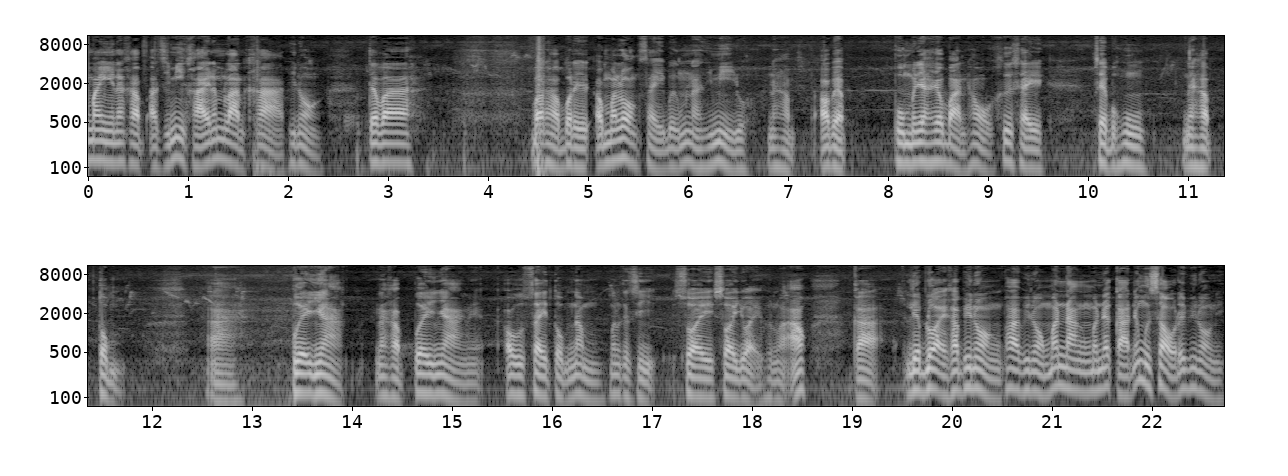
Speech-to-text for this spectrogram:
ใหม่ๆนะครับ อาจจะมีขายน้ำรานค้าพี่น้อง แต่ว่าบาถาบ่ได้เอามาลองใส่เบิ่งมันน่าสิมีอยู่นะครับ เอาแบบภูมิปัญญาชาวบ้านเฮาก็คือใส่ใส่บะฮุงนะครับต้มอ่าเปื่อยยากนะครับ เปื่อยยากเนี่ย เอาใส่ต้มน้ำมันก็สิซอยซอยย่อยเพิ่นว่าเอ้ากะเรียบร้อยครับพี่น้องพาพี่น้องมานั่งบรรยากาศในมือเช้าได้พี่น้องนี่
